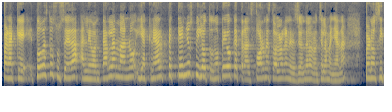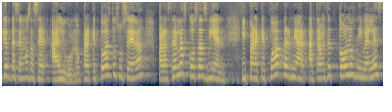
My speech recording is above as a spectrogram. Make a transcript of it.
para que todo esto suceda a levantar la mano y a crear pequeños pilotos. No te digo que transformes toda la organización de la noche a la mañana, pero sí que empecemos a hacer algo, ¿no? Para que todo esto suceda, para hacer las cosas bien y para que pueda permear a través de todos los niveles,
